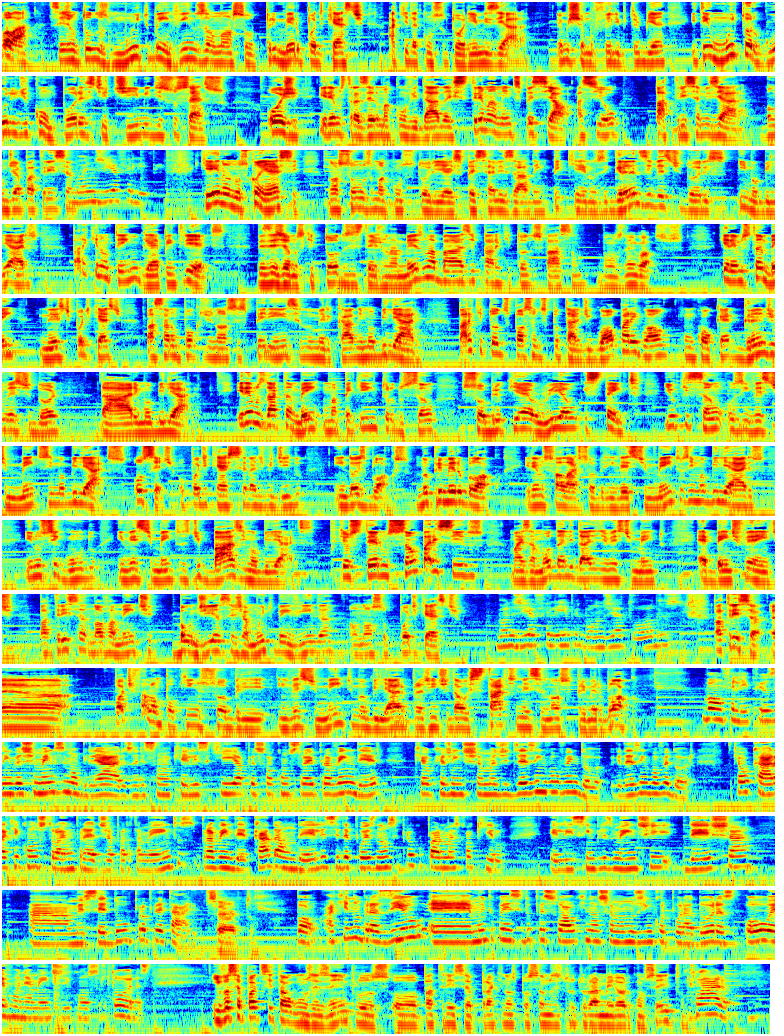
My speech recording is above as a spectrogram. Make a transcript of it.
Olá, sejam todos muito bem-vindos ao nosso primeiro podcast aqui da consultoria Miziara. Eu me chamo Felipe Turbian e tenho muito orgulho de compor este time de sucesso. Hoje iremos trazer uma convidada extremamente especial, a CEO Patrícia Miziara. Bom dia, Patrícia. Bom dia, Felipe. Quem não nos conhece, nós somos uma consultoria especializada em pequenos e grandes investidores imobiliários para que não tenha um gap entre eles. Desejamos que todos estejam na mesma base para que todos façam bons negócios. Queremos também, neste podcast, passar um pouco de nossa experiência no mercado imobiliário, para que todos possam disputar de igual para igual com qualquer grande investidor da área imobiliária. Iremos dar também uma pequena introdução sobre o que é real estate e o que são os investimentos imobiliários. Ou seja, o podcast será dividido em dois blocos. No primeiro bloco, iremos falar sobre investimentos imobiliários e no segundo, investimentos de base imobiliárias, porque os termos são parecidos, mas a modalidade de investimento é bem diferente. Patrícia, novamente, bom dia, seja muito bem-vinda ao nosso podcast. Bom dia, Felipe, bom dia a todos. Patrícia, é... pode falar um pouquinho sobre investimento imobiliário para a gente dar o start nesse nosso primeiro bloco? Bom, Felipe, os investimentos imobiliários, eles são aqueles que a pessoa constrói para vender, que é o que a gente chama de desenvolvedor, desenvolvedor, que é o cara que constrói um prédio de apartamentos para vender cada um deles e depois não se preocupar mais com aquilo. Ele simplesmente deixa a mercê do proprietário. Certo. Bom, aqui no Brasil é muito conhecido o pessoal que nós chamamos de incorporadoras ou erroneamente de construtoras, e você pode citar alguns exemplos, Patrícia, para que nós possamos estruturar melhor o conceito? Claro.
